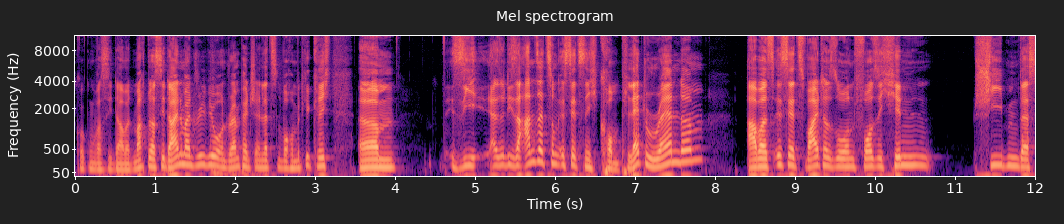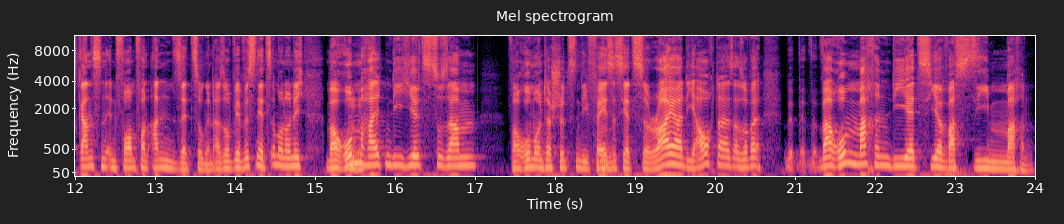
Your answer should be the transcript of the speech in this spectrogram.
Gucken, was sie damit macht. Du hast die Dynamite Review und Rampage in den letzten Wochen mitgekriegt. Ähm, sie, also diese Ansetzung ist jetzt nicht komplett random, aber es ist jetzt weiter so ein vor sich hin Schieben des Ganzen in Form von Ansetzungen. Also wir wissen jetzt immer noch nicht, warum mhm. halten die Heels zusammen, warum unterstützen die Faces mhm. jetzt Soraya, die auch da ist. Also warum machen die jetzt hier, was sie machen?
